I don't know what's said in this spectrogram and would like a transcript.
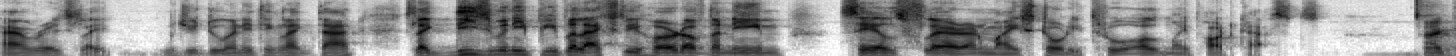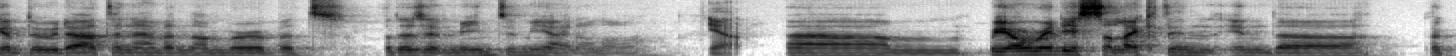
average like would you do anything like that it's like these many people actually heard of the name Salesflare and my story through all my podcasts I can do that and have a number, but what does it mean to me? I don't know. Yeah. Um, we already select in in the the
